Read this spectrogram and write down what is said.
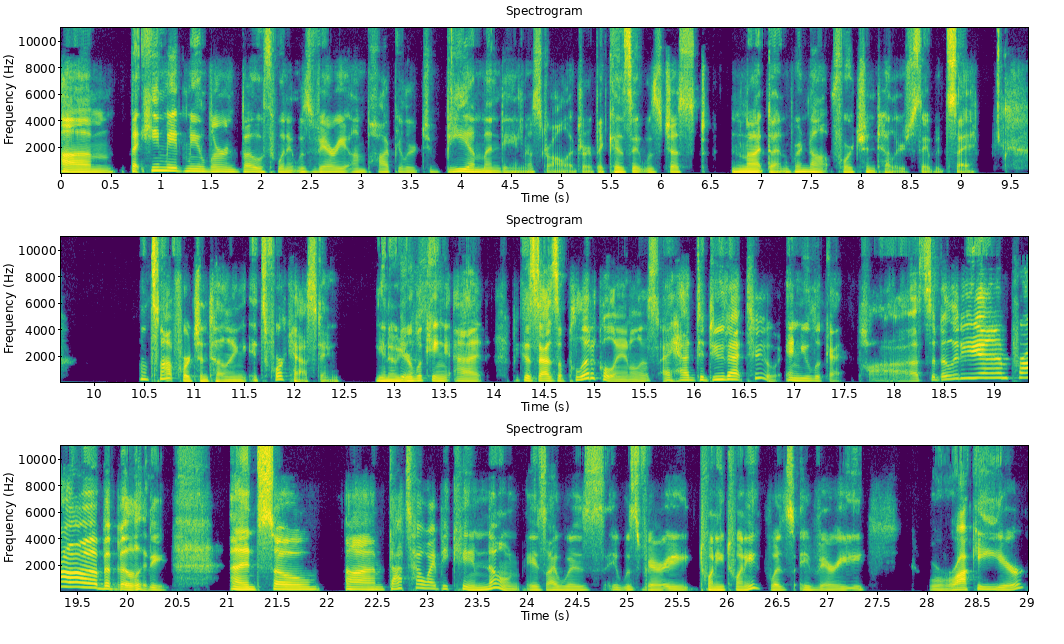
Um, but he made me learn both when it was very unpopular to be a mundane astrologer because it was just not done. We're not fortune tellers, they would say. Well, it's not fortune telling, it's forecasting. You know, yes. you're looking at because as a political analyst, I had to do that too. And you look at possibility and probability. And so um, that's how I became known is I was it was very 2020 was a very rocky year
